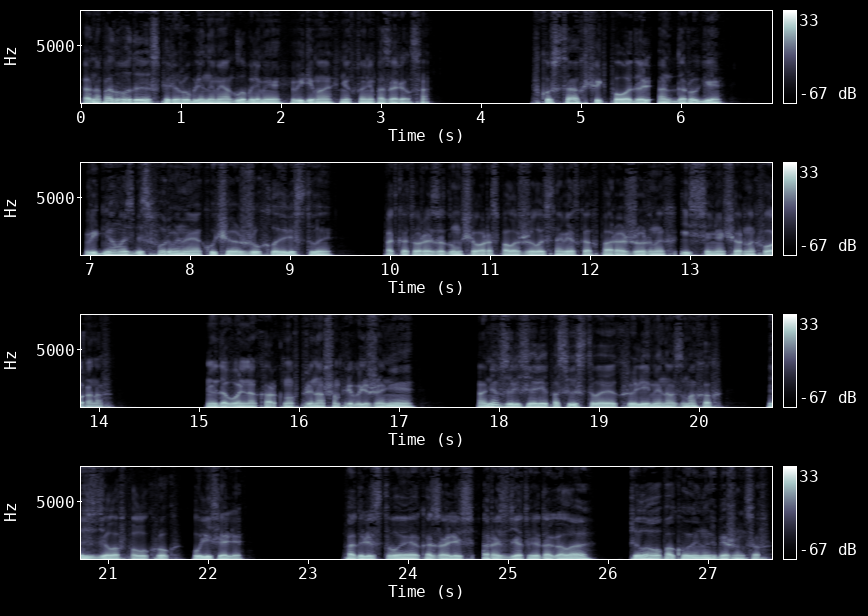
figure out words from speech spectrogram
а на подводы с перерубленными оглоблями, видимо, никто не позарился. В кустах, чуть поодаль от дороги, виднелась бесформенная куча жухлой листвы, под которой задумчиво расположилась на ветках пара жирных и сине-черных воронов. Недовольно каркнув при нашем приближении, они взлетели, посвистывая крыльями на взмахах, и, сделав полукруг, улетели. Под листвой оказались раздетые догола тела упокоенных беженцев,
